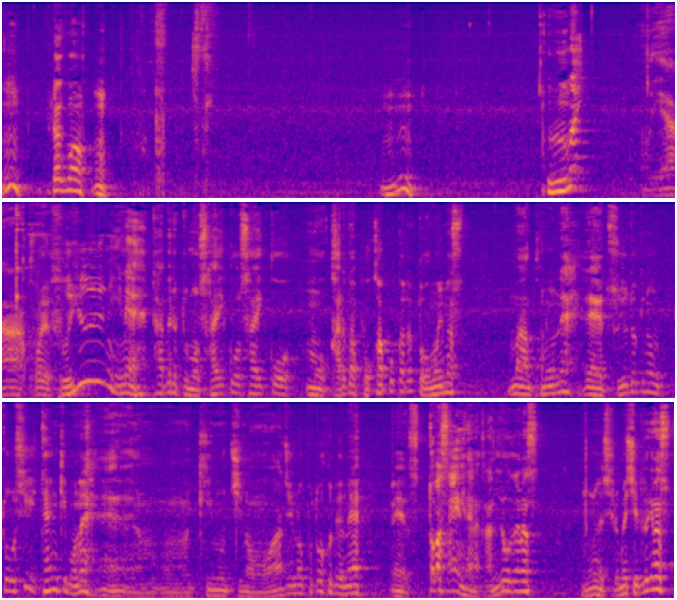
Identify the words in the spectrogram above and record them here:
うん、いただきます。うん。うんうまい。いやこれ冬にね食べるともう最高最高。もう体ポカポカだと思います。まあこのね、えー、梅雨時の鬱陶しい天気もね、えー、キムチのお味のポトフでね、えー、すっ飛ばせみたいな感じでございます。うん白飯いただきます。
